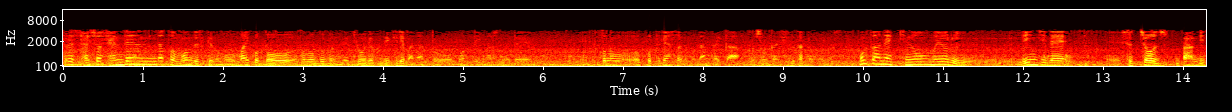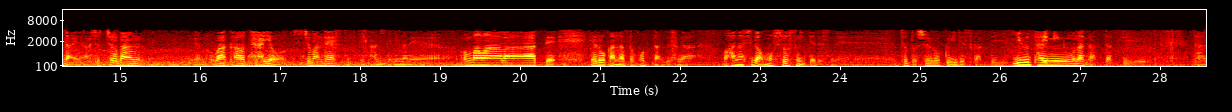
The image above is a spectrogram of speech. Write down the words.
とりあえず最初は宣伝だと思うんですけどもうまいことその部分で協力できればなと思っていますのでこのポッドキャストでも何回かご紹介するかと思います。本当はね昨日の夜臨時で出張版みたいな出張版ワーカーはつらいよ出張版ですって感じでみんなでこんばんはわーってやろうかなと思ったんですが話が面白すぎてですねちょっと収録いいですかっていうタイミングもなかったっていう感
